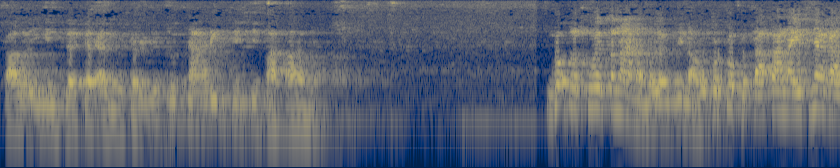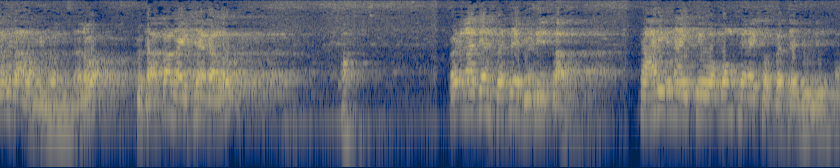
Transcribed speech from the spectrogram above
kalau ingin belajar ilmu serius itu cari sisi fatalnya. Enggak terus kue tenanan yang sinau. Berko betapa naifnya kalau tak lagi maksudnya, Betapa naifnya kalau ah. Perlatihan bahasa Indonesia. Cari naiknya ngomong saya bahasa Indonesia.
